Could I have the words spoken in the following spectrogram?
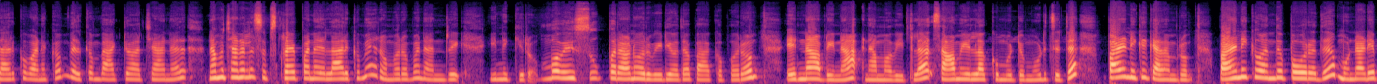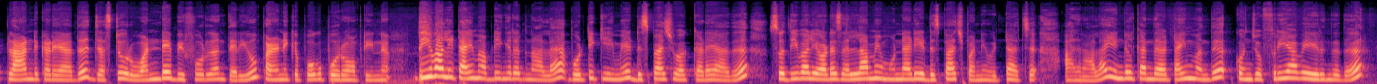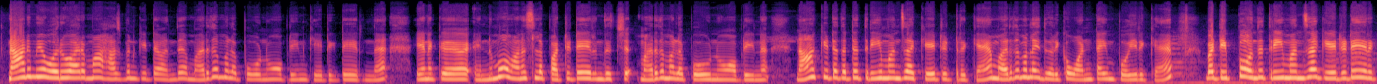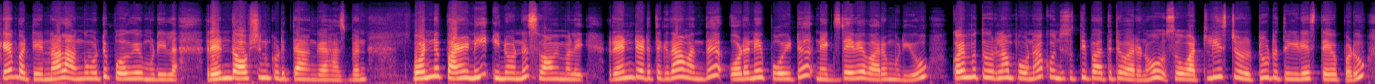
எல்லாருக்கும் வணக்கம். Welcome back to our channel நம்ம சேனலை சப்ஸ்கிரைப் பண்ண எல்லாருக்குமே ரொம்ப ரொம்ப நன்றி. இன்றைக்கி ரொம்பவே சூப்பரான ஒரு வீடியோ தான் பார்க்க போகிறோம் என்ன அப்படின்னா நம்ம வீட்டில் சாமியெல்லாம் கும்பிட்டு முடிச்சுட்டு பழனிக்கு கிளம்புறோம். பழனிக்கு வந்து போகிறது முன்னாடியே பிளான்டு கிடையாது. ஜஸ்ட் ஒரு ஒன் டே பிஃபோர் தான் தெரியும் பழனிக்கு போக போகிறோம் அப்படின்னு. தீபாவளி டைம் அப்படிங்கிறதுனால பொட்டிக்லேயுமே டிஸ்பேச் ஒர்க் கிடையாது. ஸோ தீபாவளி ஆர்டர்ஸ் எல்லாமே முன்னாடியே டிஸ்பேச் பண்ணி விட்டாச்சு. அதனால் எங்களுக்கு அந்த டைம் வந்து கொஞ்சம் ஃப்ரீயாகவே இருந்தது. நானுமே ஒரு வாரமாக ஹஸ்பண்ட் கிட்ட வந்து மருதமலை போகணும் அப்படின்னு கேட்டுக்கிட்டே இருந்தேன். எனக்கு என்னமோ மனசில் பட்டுட்டே இருந்துச்சு மருதமலை போகணும் அப்படின்னு. நான் கிட்டத்தட்ட த்ரீ மந்த்ஸாக கேட்டுட்ருக்கேன். மருதமலை இது வரைக்கும் ஒன் டைம் போயிருக்கேன். பட் இப்போ வந்து த்ரீ மந்த்ஸாக கேட்டுகிட்டே இருக்கேன். பட் என்னால் அங்கே மட்டும் போகவே முடியல. ரெண்டு ஆப்ஷன் கொடுத்தாங்க ஹஸ்பண்ட் ஒன்று பழனி இன்னொன்று சுவாமிமலை. ரெண்டு இடத்துக்கு தான் வந்து உடனே போயிட்டு நெக்ஸ்ட் டேவே வர முடியும். கோயம்புத்தூர்லாம் போனால் கொஞ்சம் சுற்றி பார்த்துட்டு வரணும். ஸோ அட்லீஸ்ட் ஒரு டூ டு த்ரீ டேஸ் தேவைப்படும்.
